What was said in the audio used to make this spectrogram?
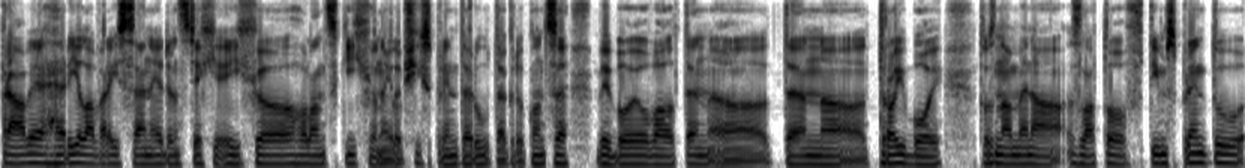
právě Harry Lavreysen, jeden z těch jejich eh, holandských nejlepších sprinterů, tak dokonce vybojoval ten, eh, ten eh, trojboj, to znamená zlato v tým sprintu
